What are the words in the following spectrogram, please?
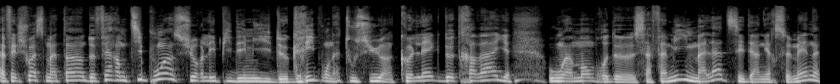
a fait le choix ce matin de faire un petit point sur l'épidémie de grippe. On a tous eu un collègue de travail ou un membre de sa famille malade ces dernières semaines.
